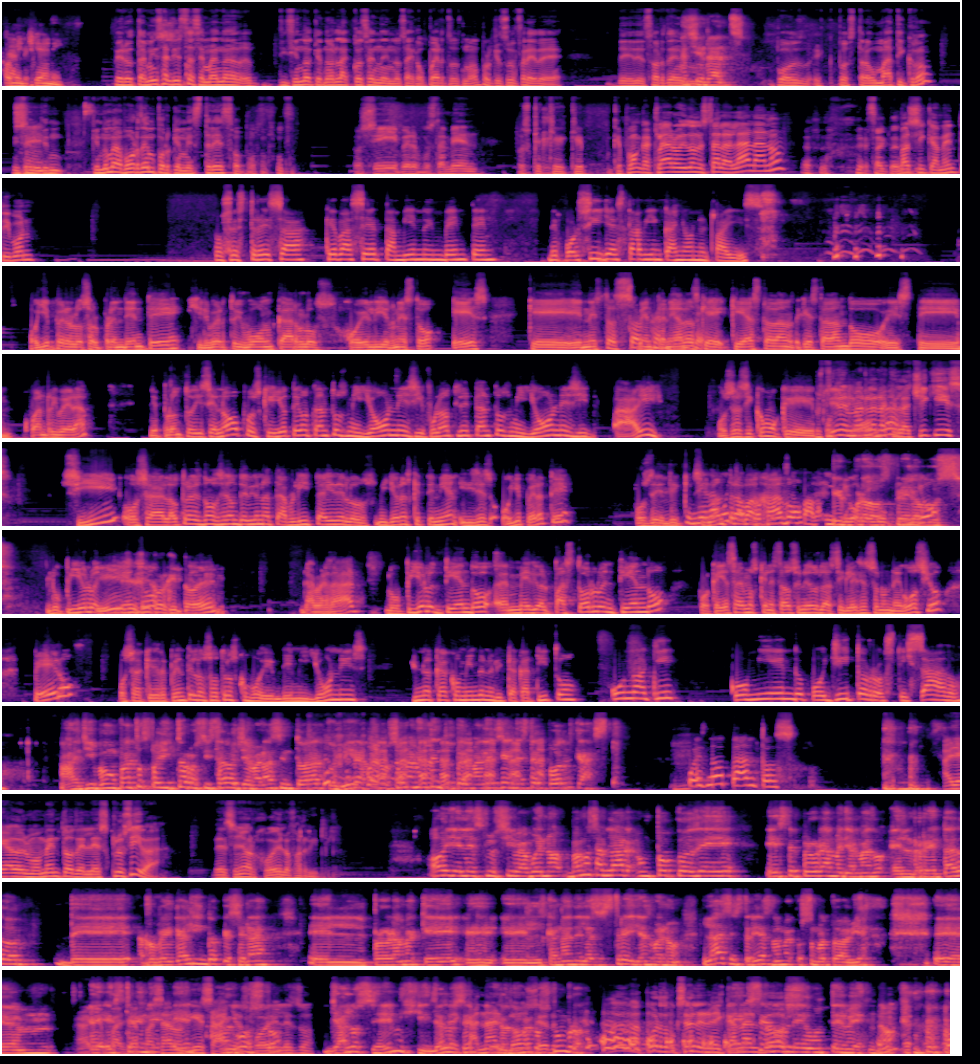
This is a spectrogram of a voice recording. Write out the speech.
por mi. Jenny. Pero también salió esta semana diciendo que no la acosen en los aeropuertos, ¿no? Porque sufre de, de desorden post- postraumático. Dicen Sí. que, que no me aborden porque me estreso. pues. Pues sí, pero pues también, pues que, que, que, que ponga claro ahí dónde está la lana, ¿no? Exactamente. Básicamente, Ivonne. Los estresa. ¿Qué va a hacer? También no inventen. De por sí ya está bien cañón el país. Oye, pero lo sorprendente, Gilberto, Ivón, Carlos, Joel y Ernesto, es que en estas ventaneadas que, que, ya está, dan- que está dando este Juan Rivera, de pronto dice, no, pues que yo tengo tantos millones y fulano tiene tantos millones y, ay, o sea, así como que... Pues, pues, tiene ¿qué más lana que la chiquis. Sí, o sea, la otra vez no sé dónde vi una tablita ahí de los millones que tenían y dices, oye, espérate, pues de, si no han trabajado, digo, Lupillo, prósperos. Lupillo lo Sí, sí, entiendo. sí, Jorgito, ¿eh? La verdad, Lupillo lo entiendo, en medio al pastor lo entiendo, porque ya sabemos que en Estados Unidos las iglesias son un negocio, pero, o sea, que de repente los otros como de, de millones, y uno acá comiendo en el Itacatito. Uno aquí comiendo pollito rostizado. Ay, Gibón, ¿cuántos pollitos rostizados llevarás en toda tu vida? Bueno, solamente en tu permanencia en este podcast. Pues no tantos. Ha llegado el momento de la exclusiva del señor Joel Ofarrilli. Oye, la exclusiva. Bueno, vamos a hablar un poco de este programa llamado El Retador de Rubén Galindo, que será el programa que eh, el canal de las estrellas, bueno, las estrellas, no me acostumbro todavía. eh, Ah, ya, ya estrene pasaron en 10 años, agosto. Joel, eso. Ya lo sé, miji, ya lo El sé, Canal pero no me 2, acostumbro. No me acuerdo porque sale en el canal 2. XWTV, ¿no?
